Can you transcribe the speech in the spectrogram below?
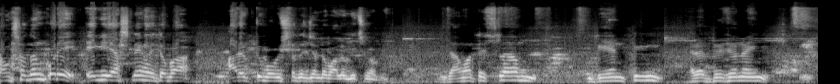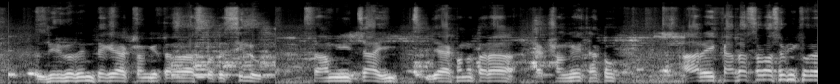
সংশোধন করে এগিয়ে আসলে হয়তো বা আর একটু ভবিষ্যতের জন্য ভালো কিছু হবে। জামাত ইসলাম বিএনপি এরা দুজনেই দীর্ঘদিন থেকে একসঙ্গে তারা রাজপথে ছিল। তা আমি চাই যে এখনও তারা একসঙ্গেই থাকুক। আর এই কাদা ছড়াছড়ি করে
